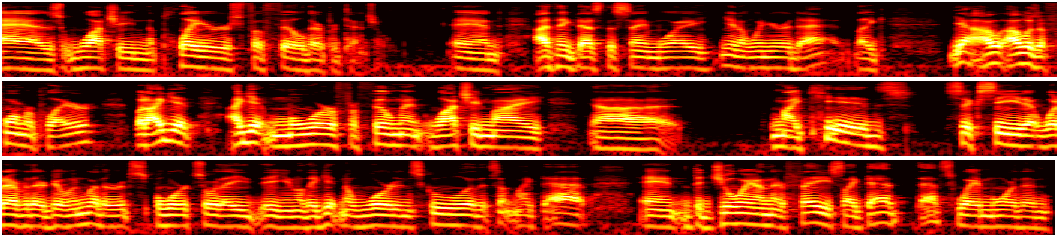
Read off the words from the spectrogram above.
as watching the players fulfill their potential. And I think that's the same way, you know, when you're a dad. Like, yeah, I, I was a former player, but I get I get more fulfillment watching my uh, my kids succeed at whatever they're doing, whether it's sports or they, they you know they get an award in school or that something like that, and the joy on their face like that that's way more than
